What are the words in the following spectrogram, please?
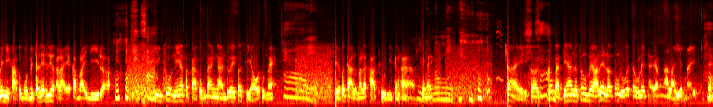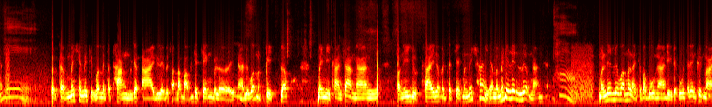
ไม่มีข่าวประมูลมันจะเล่นเรื่องอะไรอะกำไรดีเหรอค่ะยิ่งช่วงนี้ประกาศผลการงานด้วยก็เสียวถูกไหมใช่เสียประกาศลงมาแล้วขาดทุนอีกต่างหากใช่ไหมลงอีกใช่ก็ค่ะก็แบบเนี้ยเราต้องเวลาเล่นเราต้องรู้ว่าจะเล่นอะไรอะไรยังไงค่ะพี่ แต่แต่ไม่ใช่ไม่ถึงว่ามันจะพังมันจะตายไปเลยบริษัทรับเหมามันจะเจ๊งไปเลยนะหรือว่ามันปิดแล้วไม่มีการจ้างงาน ตอนนี้หยุดไซต์แล้วมันจะเจ๊งมันไม่ใช่อะมันไม่ได้เล่นเรื่องนั้นค่ะมันเล่นเรื่องว่าเมื่อไหร่จะประมูลงานอีกเดี๋ยวกูจะเล่นขึ้นใหม่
